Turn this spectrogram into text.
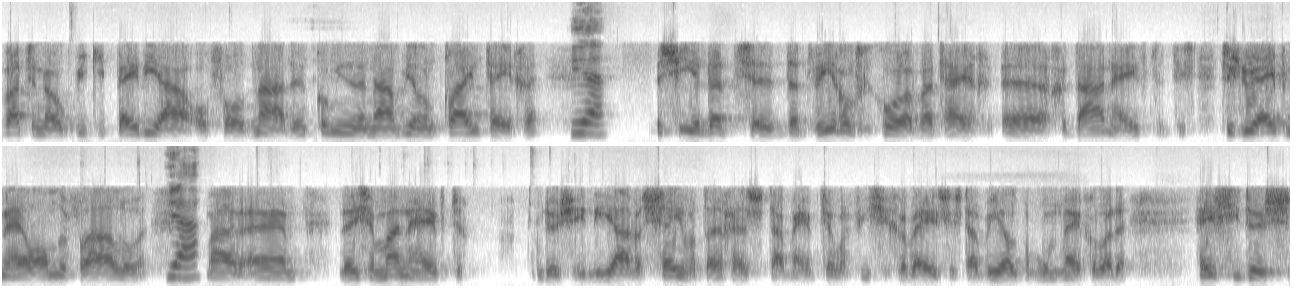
wat dan ook, Wikipedia of na, dan kom je de naam Willem Klein tegen. ja. Dan zie je dat, eh, dat wereldrecord wat hij eh, gedaan heeft. Het is, het is nu even een heel ander verhaal hoor. Ja. Maar eh, deze man heeft dus in de jaren zeventig, hij is daarmee op televisie geweest, is daar wereldberoemd mee geworden, heeft hij dus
